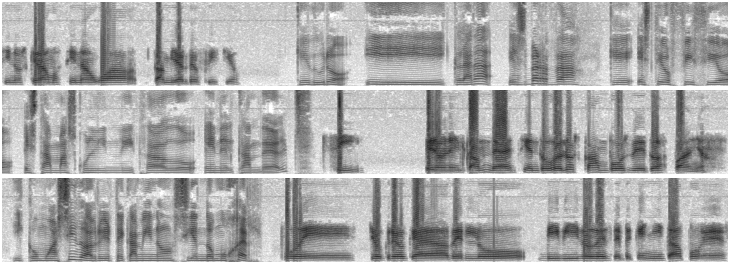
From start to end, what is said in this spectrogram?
si nos quedamos sin agua, cambiar de oficio. Qué duro. Y Clara, ¿es verdad que este oficio está masculinizado en el Camp de Elche? Sí, pero en el Camp de Elche y en todos los campos de toda España. ¿Y cómo ha sido abrirte camino siendo mujer? Pues yo creo que haberlo vivido desde pequeñita, pues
